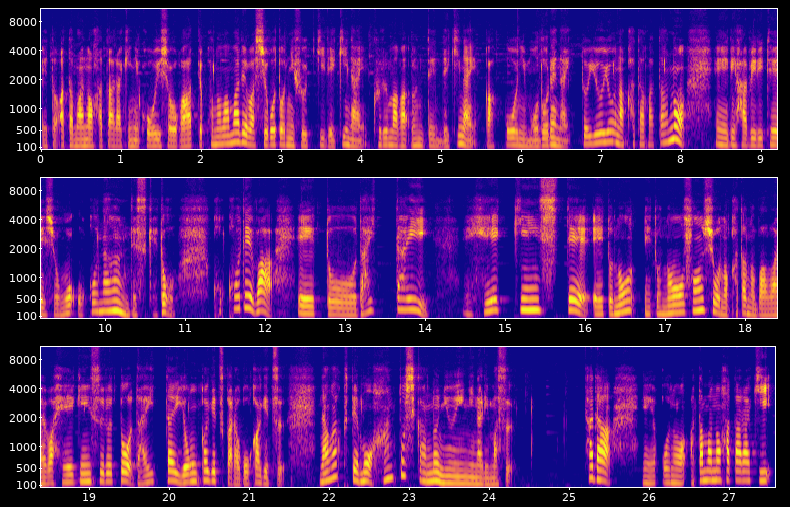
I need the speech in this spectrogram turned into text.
えっ、ー、と、頭の働きに後遺症があって、このままでは仕事に復帰できない、車が運転できない、学校に戻れないというような方々の、え、リハビリテーションを行うんですけど、ここでは、えっ、と、大体、平均して、えっ、ー、と、脳、えっ、ー、と、脳損傷の方の場合は平均すると、だいたい4ヶ月から5ヶ月。長くても半年間の入院になります。ただ、えー、この頭の働き、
